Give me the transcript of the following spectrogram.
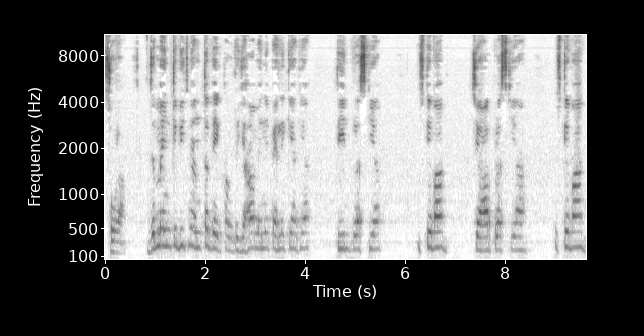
सोलह। जब मैं इनके बीच में अंतर देखता हूँ तो यहाँ मैंने पहले क्या किया? तीन प्लस किया, उसके बाद चार प्लस किया, उसके बाद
